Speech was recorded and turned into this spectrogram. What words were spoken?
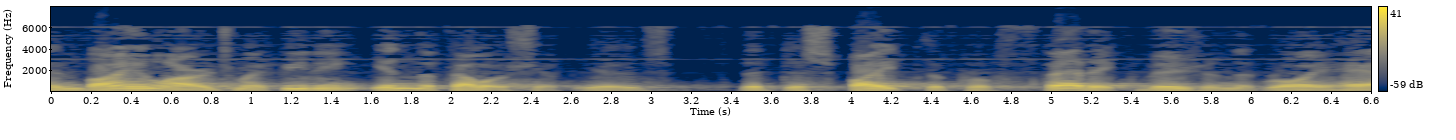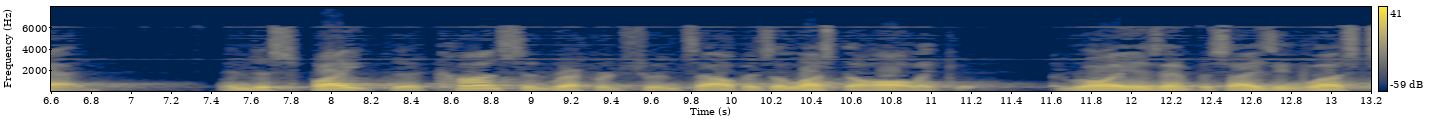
And by and large, my feeling in the fellowship is that despite the prophetic vision that Roy had, and despite the constant reference to himself as a lustaholic, Roy is emphasizing lust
